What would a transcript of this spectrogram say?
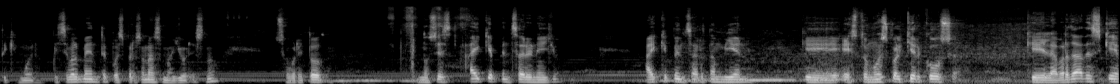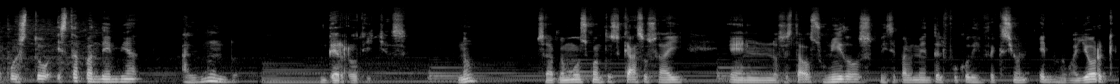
de que mueran, principalmente pues personas mayores, ¿no? Sobre todo. Entonces hay que pensar en ello. Hay que pensar también que esto no es cualquier cosa, que la verdad es que ha puesto esta pandemia al mundo de rodillas, ¿no? O sea, vemos cuántos casos hay en los Estados Unidos, principalmente el foco de infección en Nueva York,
